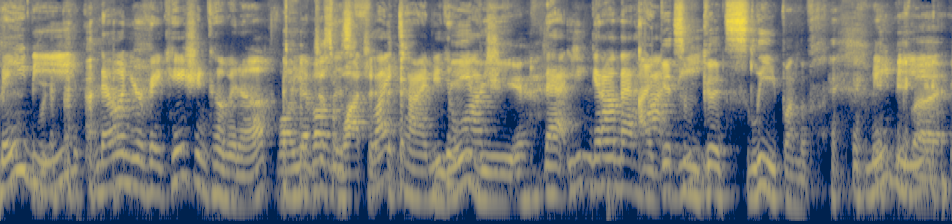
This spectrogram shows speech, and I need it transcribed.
Maybe now on your vacation coming up, while you have all this watch it. flight time, you can Maybe watch that. You can get on that hot I get some good sleep on the plane. Maybe. But-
